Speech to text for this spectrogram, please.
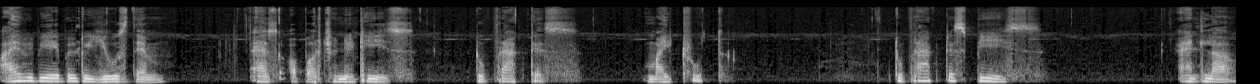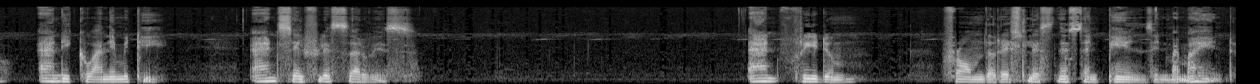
I will be able to use them as opportunities to practice my truth, to practice peace and love and equanimity and selfless service and freedom from the restlessness and pains in my mind.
